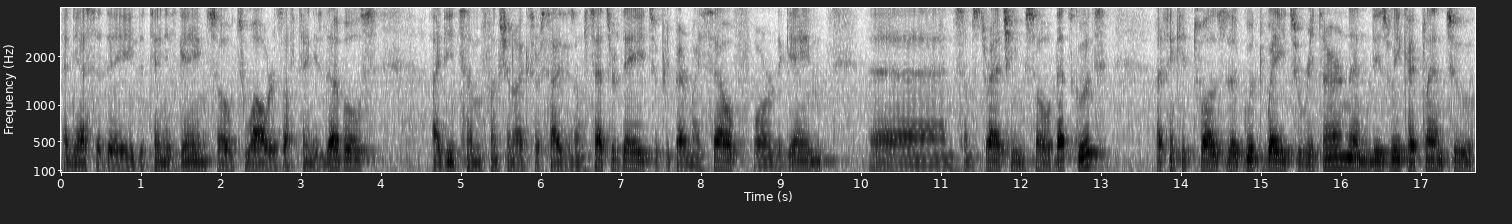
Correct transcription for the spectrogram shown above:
and yesterday the tennis game, so two hours of tennis doubles. I did some functional exercises on Saturday to prepare myself for the game and some stretching, so that's good. I think it was a good way to return, and this week I plan to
